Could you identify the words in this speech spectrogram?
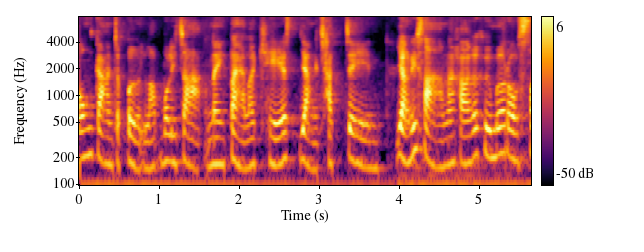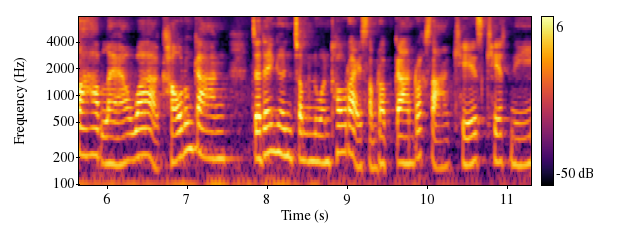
ต้องการจะเปิดรับบริจาคในแต่ละเคสอย่างชัดเจน อย่างที่ 3 นะคะก็คือเมื่อเราทราบแล้วว่าเขาต้องการจะได้เงินจำนวนเท่าไหร่สำหรับการรักษาเคสเคสนี้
